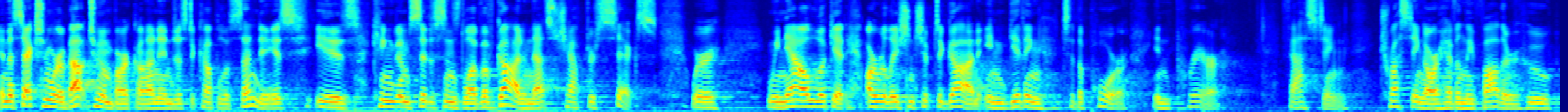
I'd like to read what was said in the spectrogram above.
And the section we're about to embark on in just a couple of Sundays is Kingdom Citizens' Love of God, and that's chapter 6, where we now look at our relationship to God in giving to the poor, in prayer, fasting, trusting our Heavenly Father who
